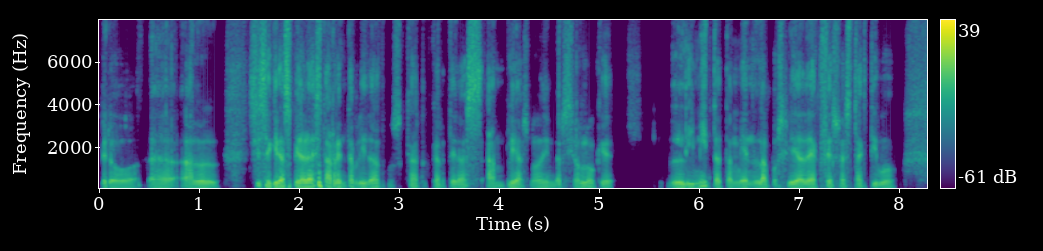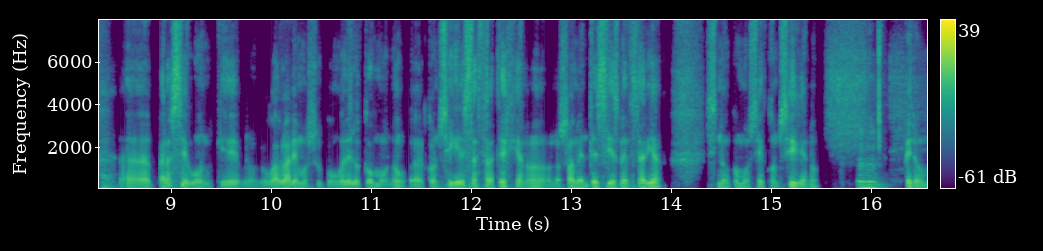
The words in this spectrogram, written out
Pero uh, al, si se quiere aspirar a esta rentabilidad, buscar carteras amplias ¿no? de inversión, lo que limita también la posibilidad de acceso a este activo uh, para según que, bueno, luego hablaremos supongo del cómo ¿no? Uh, conseguir esta estrategia, ¿no? no solamente si es necesaria, sino cómo se consigue. ¿no? Uh -huh. Pero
